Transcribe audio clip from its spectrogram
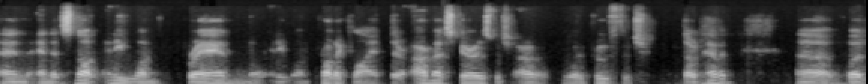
and and it's not any one brand nor any one product line. There are mascaras which are waterproof, which don't have it, uh, but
